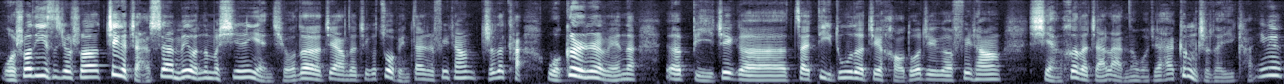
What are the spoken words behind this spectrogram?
我说的意思就是说，这个展虽然没有那么吸人眼球的这样的这个作品，但是非常值得看。我个人认为呢，呃，比这个在帝都的这好多这个非常显赫的展览呢，我觉得还更值得一看。因为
